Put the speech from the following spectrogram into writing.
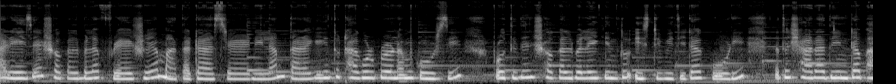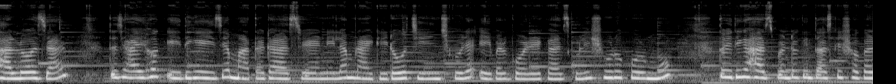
আর এই যে সকালবেলা ফ্রেশ হয়ে মাথাটা আশ্রয় নিলাম। তার আগে কিন্তু ঠাকুর প্রণাম করছি। প্রতিদিন সকালবেলায় কিন্তু ইস্টিভিটিটা করি। যাতে সারা দিনটা ভালো যায়। তো যাই হোক, এইদিকে এই যে মাথাটা আশ্রয় নিলাম, নাইটিটাও চেঞ্জ করে এবার ঘরের কাজগুলি শুরু করব। তো এইদিকে হাজব্যান্ডও কিন্তু আজকে সকাল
